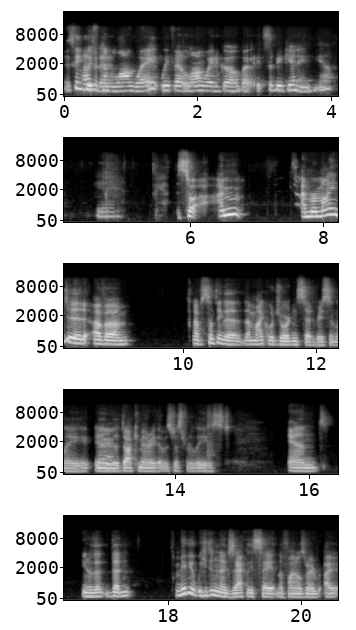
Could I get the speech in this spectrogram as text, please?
it's think positive. we've come a long way. We've got a long way to go but it's the beginning. Yeah. Yeah. So i'm i'm reminded of um of something that, that michael jordan said recently in mm. the documentary that was just released. And you know that that maybe he didn't exactly say it in the finals, but I, I,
